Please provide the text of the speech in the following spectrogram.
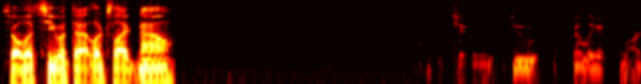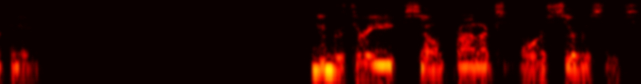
So let's see what that looks like now. Number two, do affiliate marketing. Number three, sell products or services.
